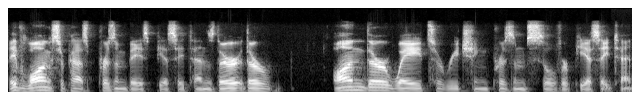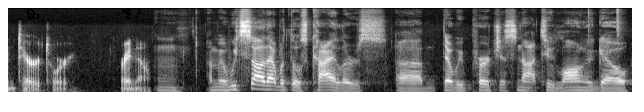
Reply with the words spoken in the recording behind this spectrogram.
They've long surpassed Prism based PSA 10s. They're they're on their way to reaching Prism Silver PSA 10 territory right now. Mm. I mean, we saw that with those Kylers um, that we purchased not too long ago.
